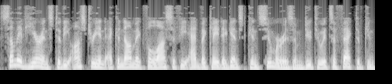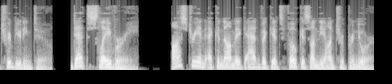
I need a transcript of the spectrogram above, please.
Some adherents to the Austrian economic philosophy advocate against consumerism due to its effect of contributing to «debt slavery». Austrian economic advocates focus on the entrepreneur,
